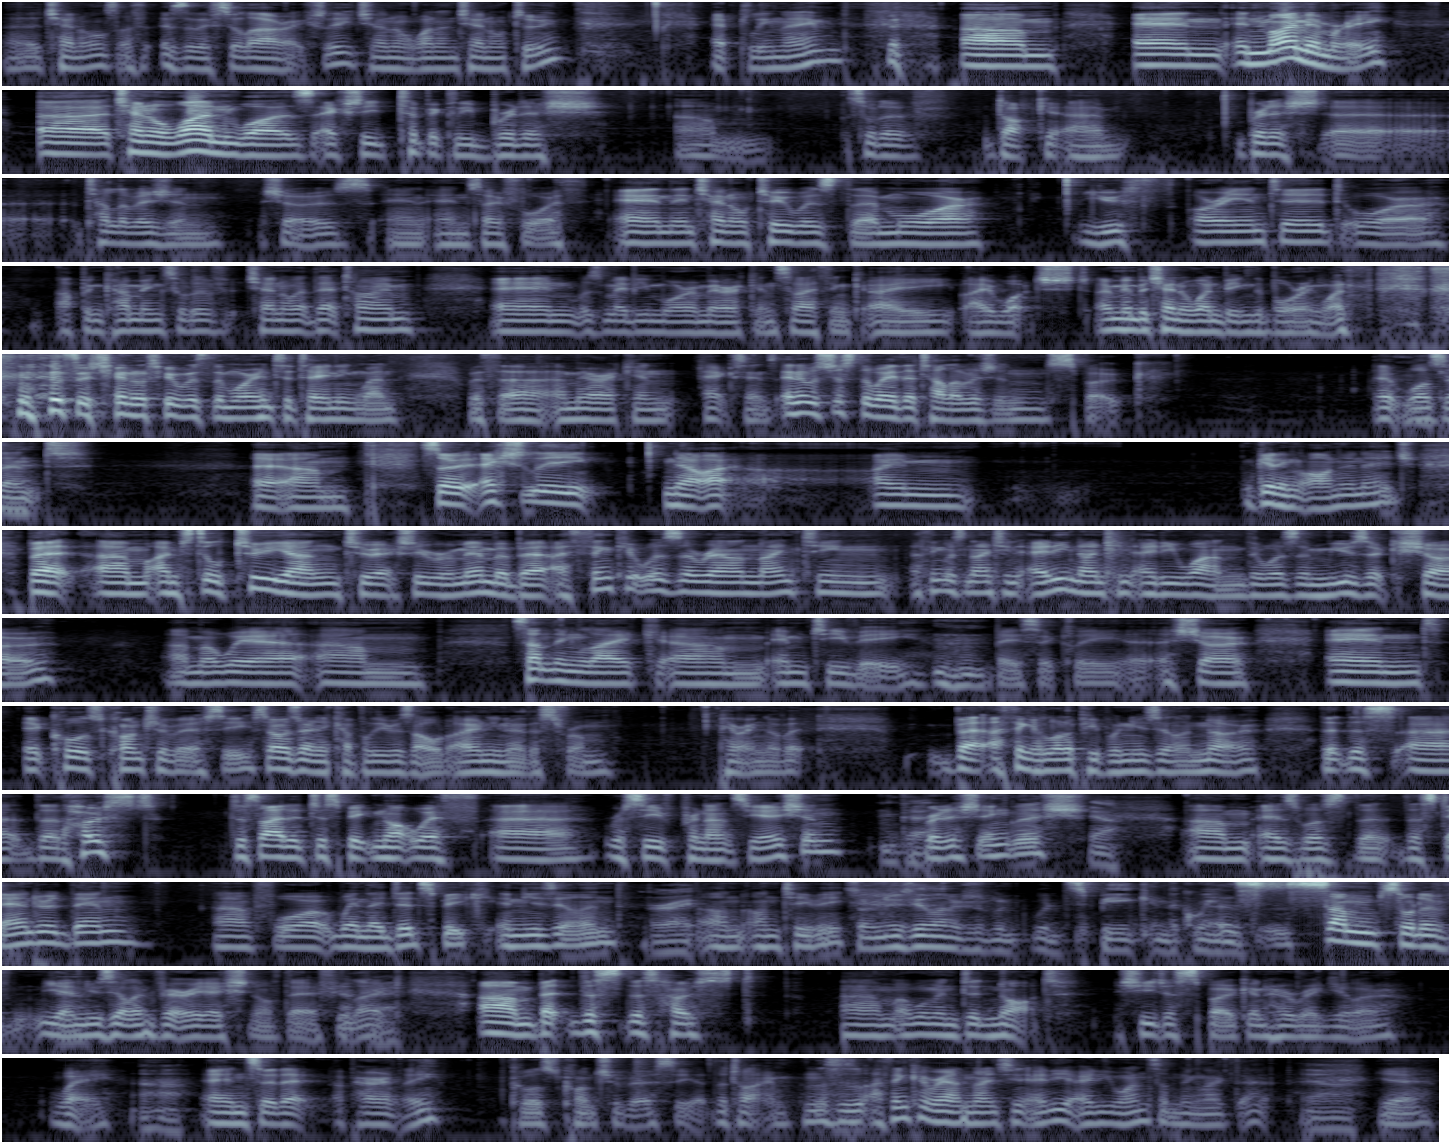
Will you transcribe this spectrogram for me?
uh, channels, as- as they still are actually, Channel One and Channel Two, aptly named. um, and in my memory, uh, Channel One was actually typically British, um, sort of doc. um British uh, television shows and, and so forth. And then Channel 2 was the more youth oriented or up and coming sort of channel at that time and was maybe more American. So I think I, I watched, I remember Channel 1 being the boring one. so Channel 2 was the more entertaining one with uh, American accents. And it was just the way the television spoke. It wasn't. Uh, um, so actually, now I, I'm getting on in age, but um, I'm still too young to actually remember. But I think it was around 19, I think it was 1980, 1981. There was a music show. I'm aware, um, something like um, MTV, basically, a a show, and it caused controversy. So I was only a couple of years old. I only know this from hearing of it, but I think a lot of people in New Zealand know that this uh, the host decided to speak not with uh, received pronunciation, Okay. British English, Yeah. um, as was the, the standard then uh, for when they did speak in New Zealand Right. on, on TV. So New Zealanders would, would speak in the Queen's. Some sort of yeah, New Zealand variation of that, if you Okay. like. Um, but this this host, um, a woman, did not. She just spoke in her regular way, Uh-huh. and so that apparently caused controversy at the time. And this is, I think, around 1980, 81, something like that. Yeah. Yeah.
